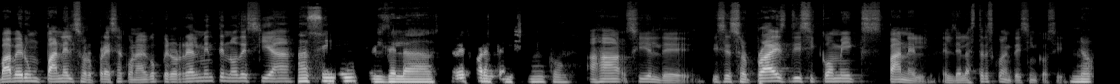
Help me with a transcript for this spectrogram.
va a haber un panel sorpresa con algo, pero realmente no decía, Ah, sí, el de las 3.45. ajá, sí, el de, dice Surprise DC Comics Panel, el de las 345, sí. No,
